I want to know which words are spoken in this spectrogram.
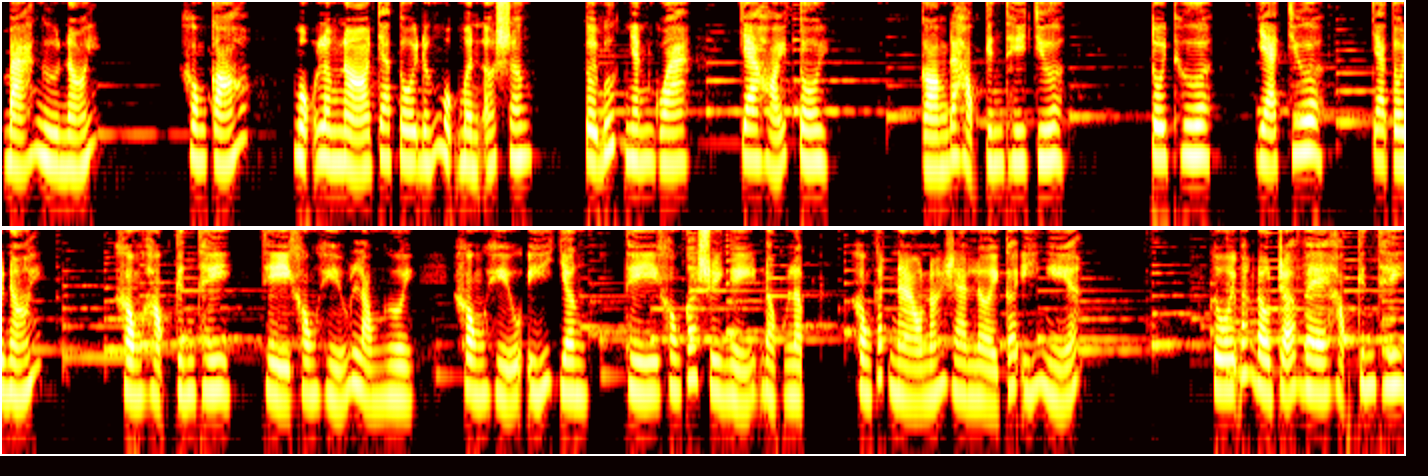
Bá ngư nói, không có. Một lần nọ cha tôi đứng một mình ở sân. Tôi bước nhanh qua. Cha hỏi tôi, con đã học kinh thi chưa? Tôi thưa dạ chưa. Cha tôi nói, không học kinh thi thì không hiểu lòng người, không hiểu ý dân thì không có suy nghĩ độc lập, không cách nào nói ra lời có ý nghĩa. Tôi bắt đầu trở về học kinh thi.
